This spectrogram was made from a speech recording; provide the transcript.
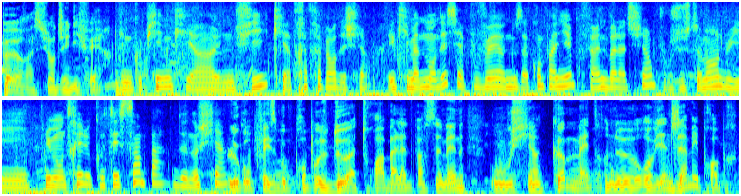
peurs, assure Jennifer. J'ai une copine qui a une fille qui a très très peur des chiens et qui m'a demandé si elle pouvait nous accompagner pour faire une balade chien pour justement lui, lui montrer le côté sympa de nos chiens. Le groupe Facebook propose deux à trois balades par semaine où chiens comme maîtres ne reviennent jamais propres.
